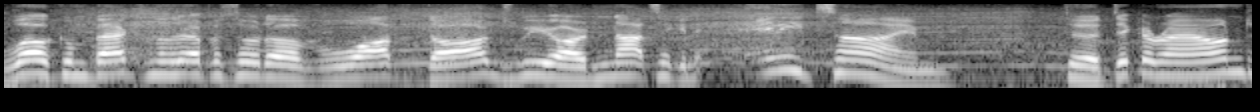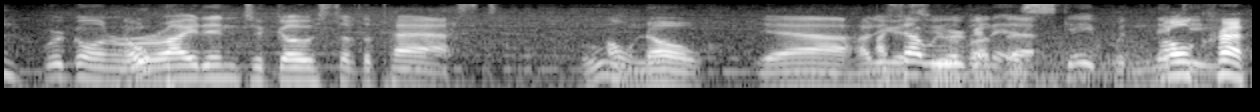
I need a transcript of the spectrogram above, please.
Welcome back to another episode of Watch Dogs. We are not taking any time to dick around. We're going Nope. right into Ghost of the Past. Oh no! Yeah, how do I you guys thought we were gonna escape with oh, Nikki. Oh crap!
